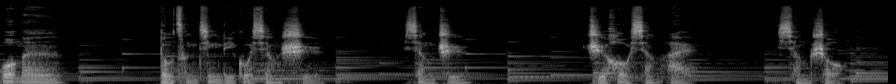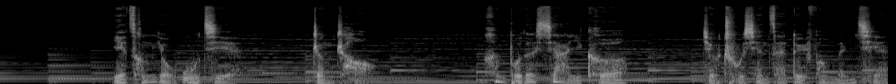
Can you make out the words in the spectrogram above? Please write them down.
我们都曾经历过相识、相知，之后相爱、相守，也曾有误解、争吵，恨不得下一刻就出现在对方门前。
